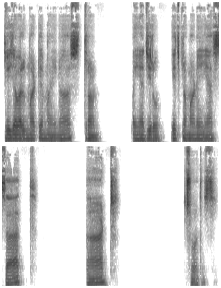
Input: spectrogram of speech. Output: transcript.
ત્રીજા વર્ગ માટે માઇનસ ત્રણ. અહીંયા જીરો એ જ પ્રમાણે અહીંયા સાત, આઠ, છ થશે.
